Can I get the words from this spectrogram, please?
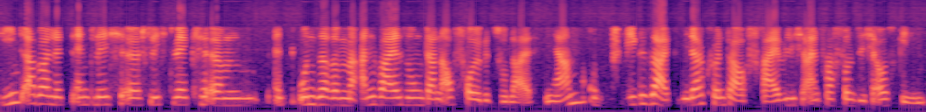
dient aber letztendlich äh, schlichtweg ähm, unseren Anweisungen dann auch Folge zu leisten. Ja? Und wie gesagt, jeder könnte auch freiwillig einfach von sich aus gehen.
